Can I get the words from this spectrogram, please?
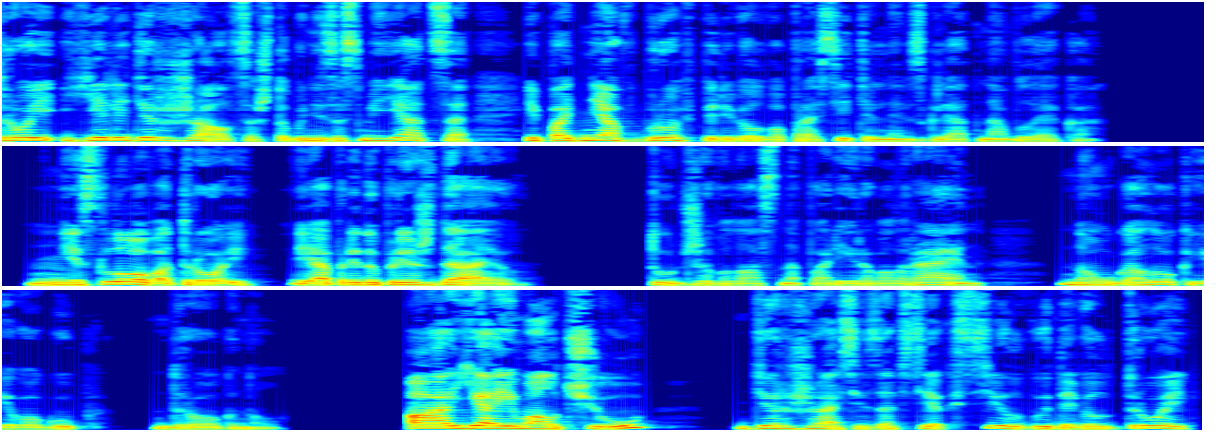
Трой еле держался, чтобы не засмеяться, и, подняв бровь, перевел вопросительный взгляд на Блэка. «Ни слова, Трой, я предупреждаю!» Тут же властно парировал Райан, но уголок его губ дрогнул. «А я и молчу!» Держась изо всех сил, выдавил Трой,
